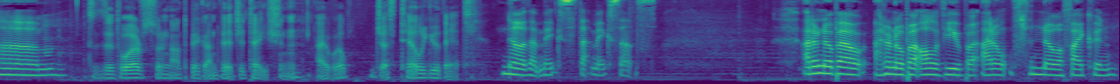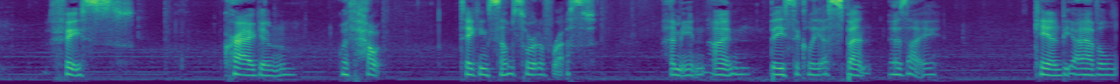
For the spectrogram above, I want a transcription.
Um. The- dwarves are not big on vegetation. I will just tell you that. No, that makes that makes sense. I don't know about I don't know about all of you, but I don't know if I can face Kragan without taking some sort of rest. I mean, I'm basically as spent as I can be. I have a,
